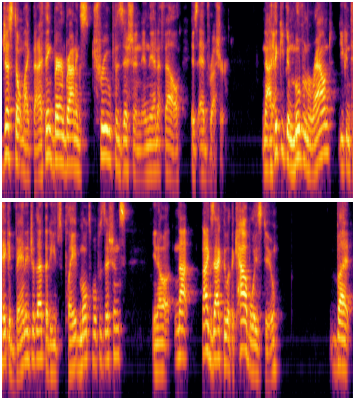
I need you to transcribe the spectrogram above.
just don't like that. I think Baron Browning's true position in the NFL is edge rusher. Now I think you can move him around. You can take advantage of that that he's played multiple positions. You know, not not exactly what the Cowboys do, but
